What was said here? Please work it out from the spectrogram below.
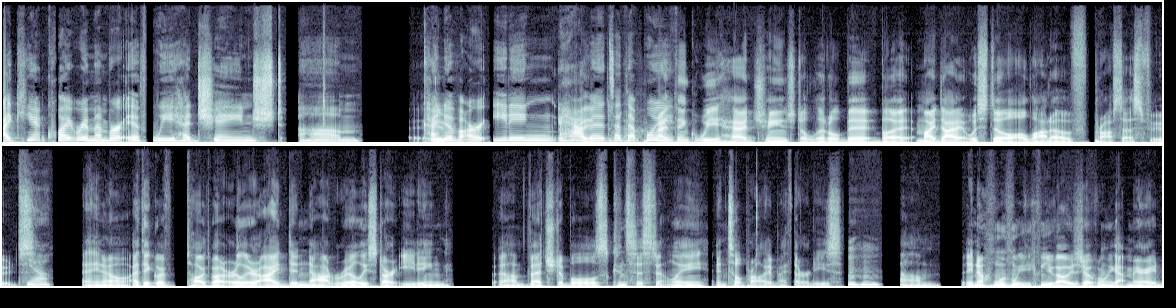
I can't quite remember if we had changed um kind It- of our eating habits I- at that point. I think we had changed a little bit, but my diet was still a lot of processed foods. yeah. And, you know, I think we've talked about earlier. I did not really start eating um, vegetables consistently until probably my 30s. hmm Um, you know, when we you always joke when we got married,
